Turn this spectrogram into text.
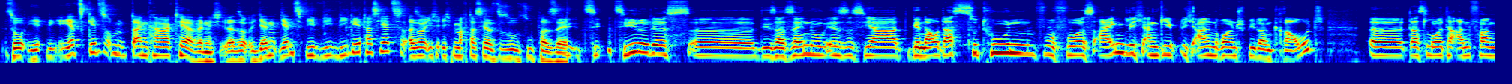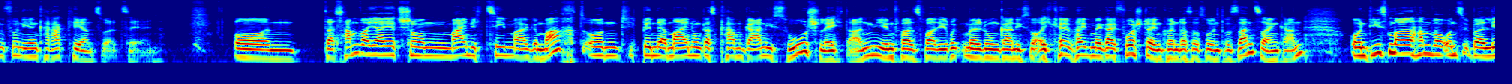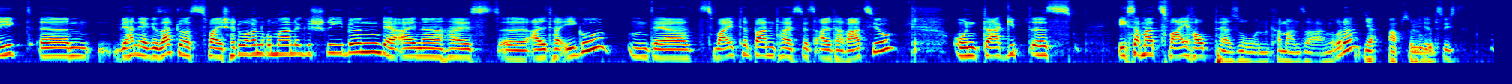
So, jetzt geht es um deinen Charakter, wenn ich. Also, Jens, wie, wie, wie geht das jetzt? Also, ich, ich mache das ja so super selten. Ziel des, äh, dieser Sendung ist es ja, genau das zu tun, wovor es eigentlich angeblich allen Rollenspielern graut, äh, dass Leute anfangen, von ihren Charakteren zu erzählen. Und das haben wir ja jetzt schon, meine ich, zehnmal gemacht und ich bin der Meinung, das kam gar nicht so schlecht an. Jedenfalls war die Rückmeldung gar nicht so. Ich hätte mir gar nicht vorstellen können, dass das so interessant sein kann. Und diesmal haben wir uns überlegt, ähm, wir haben ja gesagt, du hast zwei Shadowrun-Romane geschrieben. Der eine heißt äh, Alter Ego und der zweite Band heißt jetzt Alter Ratio. Und da gibt es, ich sag mal, zwei Hauptpersonen, kann man sagen, oder? Ja, absolut.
